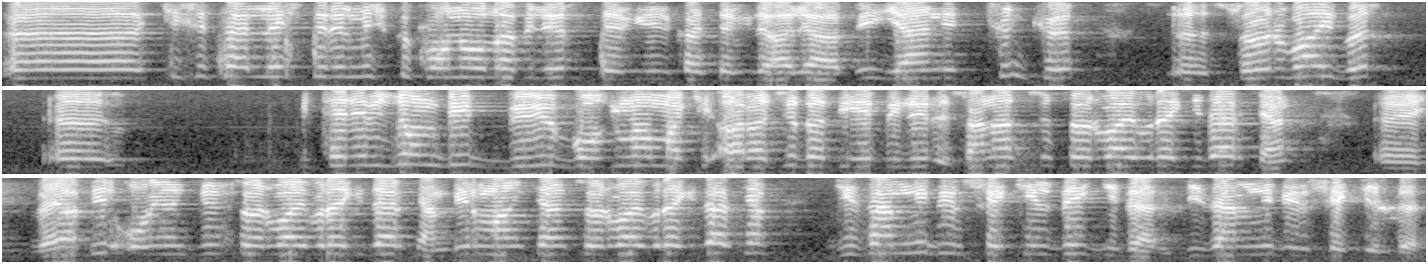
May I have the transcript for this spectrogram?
e, kişiselleştirilmiş bir konu olabilir sevgili İlkay, sevgili Ali abi. Yani çünkü e, Survivor e, televizyon bir büyü bozma maki- aracı da diyebiliriz. Sanatçı Survivor'a giderken e, veya bir oyuncu Survivor'a giderken, bir manken Survivor'a giderken gizemli bir şekilde gider. Gizemli bir şekilde.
